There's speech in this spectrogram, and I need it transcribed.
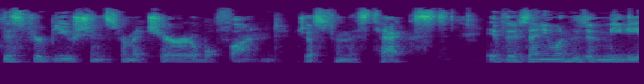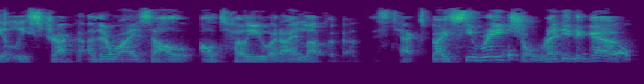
distributions from a charitable fund, just from this text. If there's anyone who's immediately struck, otherwise I'll I'll tell you what I love about this text. But I see Rachel ready to go.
